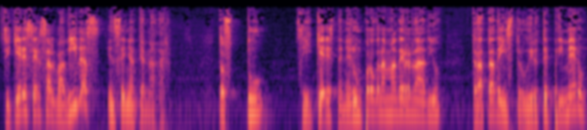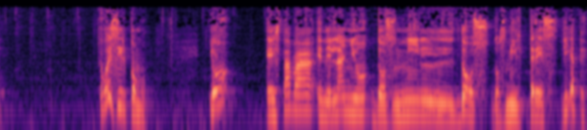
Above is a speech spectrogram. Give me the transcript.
Si quieres ser salvavidas, enséñate a nadar. Entonces tú, si quieres tener un programa de radio, trata de instruirte primero. Te voy a decir cómo. Yo estaba en el año 2002, 2003, fíjate,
